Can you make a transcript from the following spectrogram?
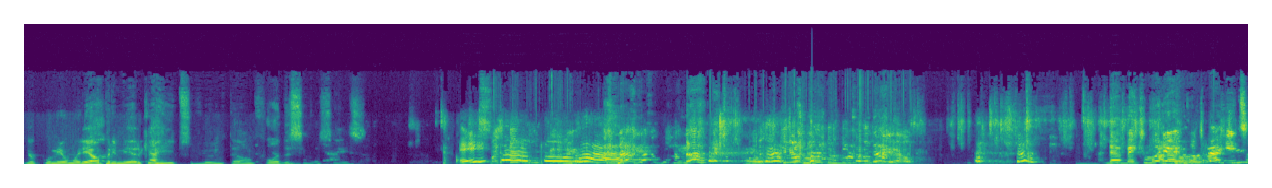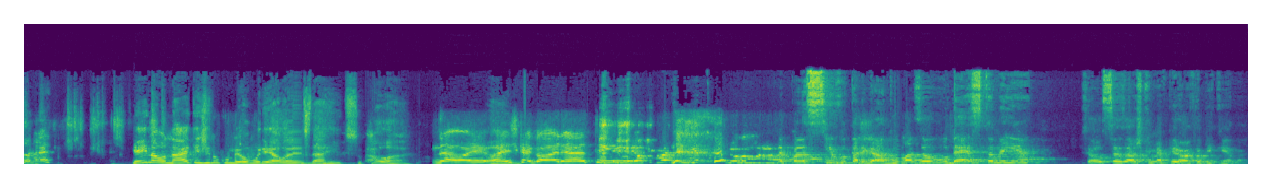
que eu comi o Muriel primeiro que a Ritsu, viu? Então, foda-se vocês. Eita, porra! Ainda bem que o Muriel encontrou a Hitsu, né? Quem na United não comeu o Muriel antes da Ritsu? Porra! Não, eu acho que agora tem. Meu namorado é passivo, tá ligado? Mas eu- o DS também é. Se vocês acham que minha piroca é pequena.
